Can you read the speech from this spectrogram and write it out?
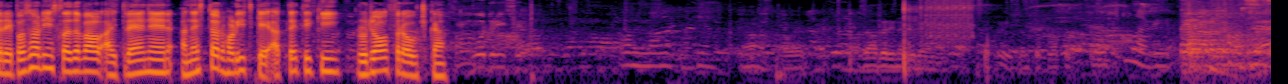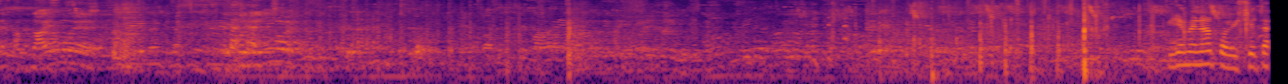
ktoré pozorne sledoval aj tréner a nestor holíckej atletiky Rudolf Roučka. Πρέπει να πω, είσαι τα.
